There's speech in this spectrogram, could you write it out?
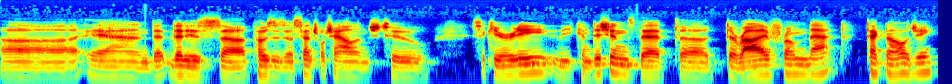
uh, and that, that is uh, poses a central challenge to security, the conditions that uh, derive from that technology,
